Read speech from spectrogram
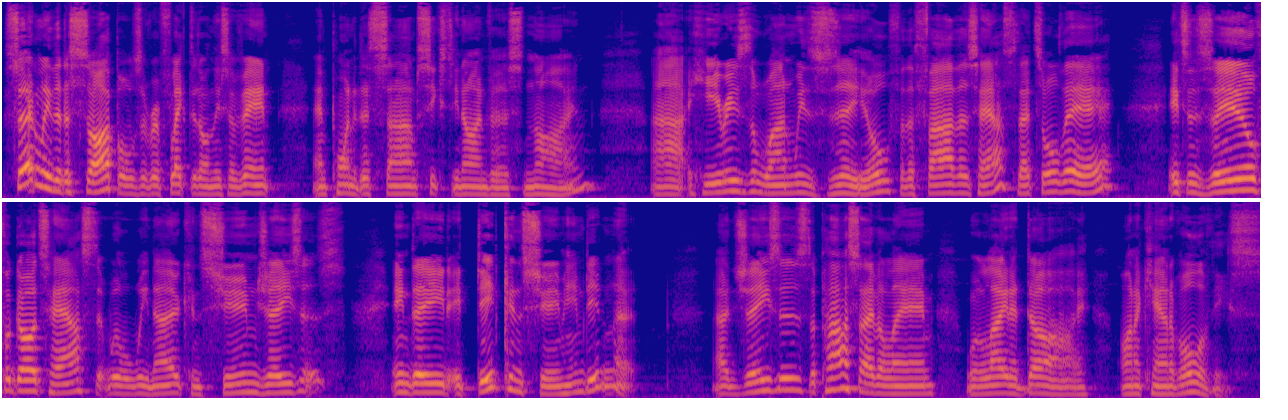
Certainly, the disciples have reflected on this event and pointed to Psalm 69, verse 9. Uh, here is the one with zeal for the Father's house. That's all there. It's a zeal for God's house that will, we know, consume Jesus. Indeed, it did consume him, didn't it? Uh, Jesus, the Passover lamb, will later die on account of all of this.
